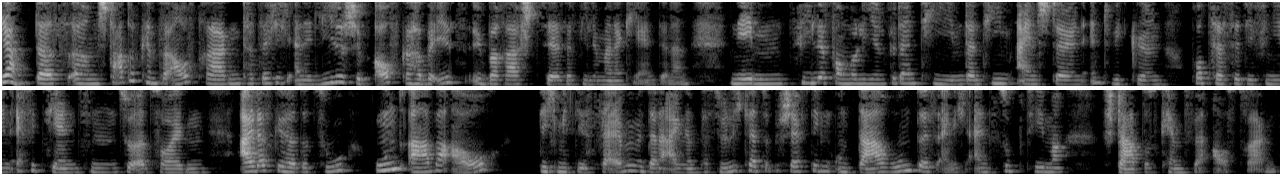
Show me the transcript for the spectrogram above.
Ja, dass ähm, Statuskämpfe austragen tatsächlich eine Leadership-Aufgabe ist, überrascht sehr, sehr viele meiner Klientinnen. Neben Ziele formulieren für dein Team, dein Team einstellen, entwickeln, Prozesse definieren, Effizienzen zu erzeugen, all das gehört dazu und aber auch dich mit dir selber, mit deiner eigenen Persönlichkeit zu beschäftigen und darunter ist eigentlich ein Subthema Statuskämpfe austragen.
